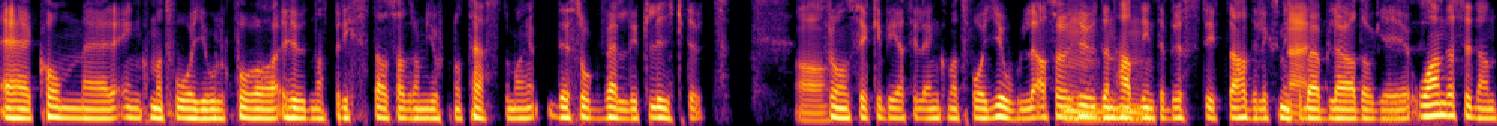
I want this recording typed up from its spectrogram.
eh, kommer 1,2 joule få huden att brista och så hade de gjort något test och man, det såg väldigt likt ut. Ja. Från CQB till 1,2 joule. Alltså Mm, huden hade mm. inte brustit. Det hade liksom inte Nej. börjat blöda och grejer. Å andra sidan,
